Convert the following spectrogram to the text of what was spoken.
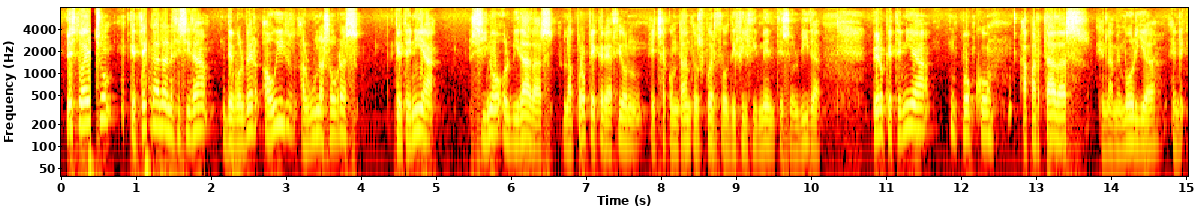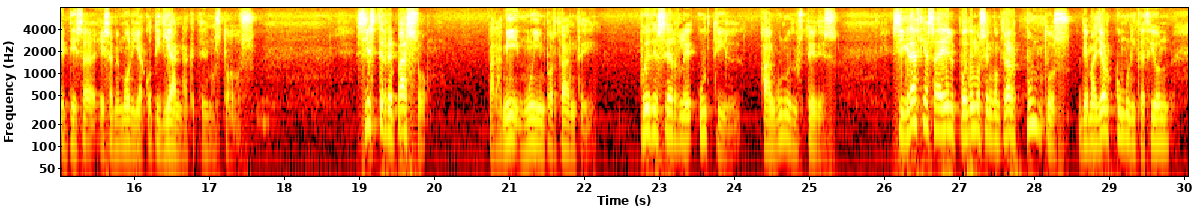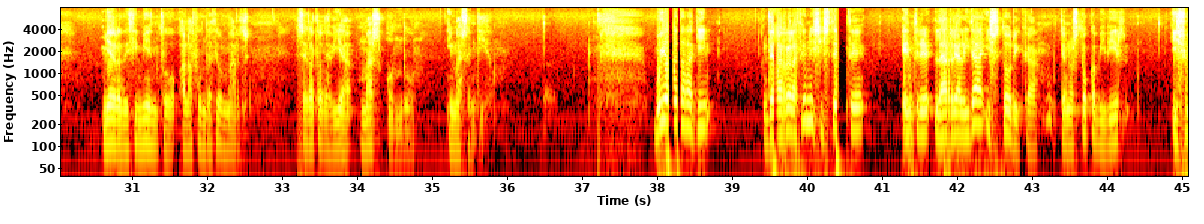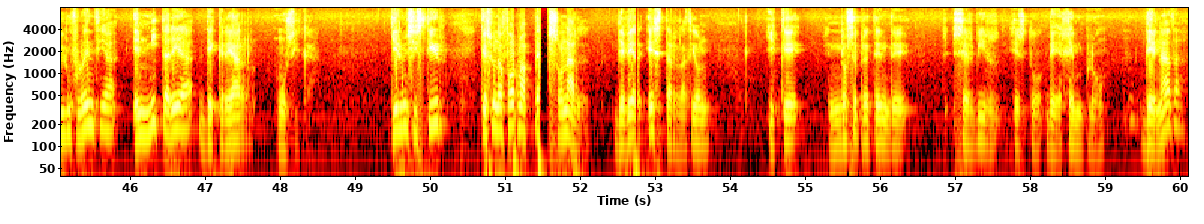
Esto ha hecho que tenga la necesidad de volver a oír algunas obras que tenía, si no olvidadas, la propia creación hecha con tanto esfuerzo difícilmente se olvida, pero que tenía un poco apartadas en la memoria, esa, esa memoria cotidiana que tenemos todos. Si este repaso, para mí muy importante, puede serle útil a alguno de ustedes, si gracias a él podemos encontrar puntos de mayor comunicación, mi agradecimiento a la Fundación March será todavía más hondo y más sentido. Voy a tratar aquí de la relación existente entre la realidad histórica que nos toca vivir y su influencia en mi tarea de crear música. Quiero insistir que es una forma personal de ver esta relación y que no se pretende servir esto de ejemplo de nada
